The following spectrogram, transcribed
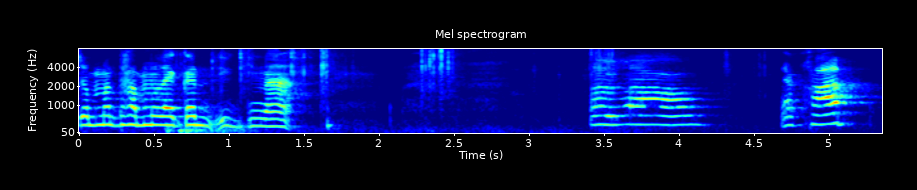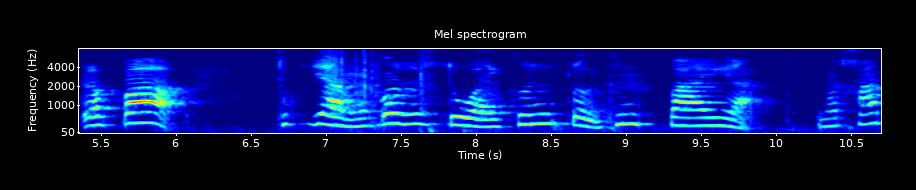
จะมาทำอะไรกันอีกนะเรานะครับ แล้วก็ทุกอย่างมันก็จะสวยขึ้นสวยขึ้นไปอะนะครับ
